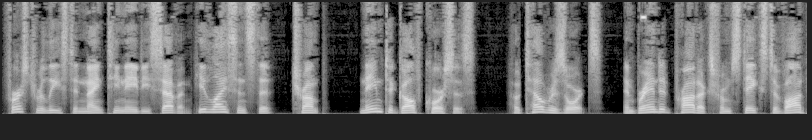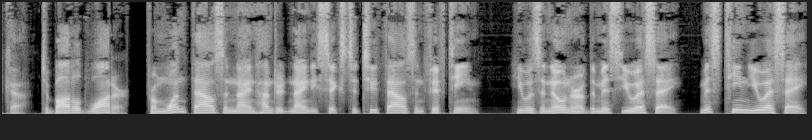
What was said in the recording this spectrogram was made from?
first released in 1987. He licensed the Trump name to golf courses, hotel resorts, and branded products from steaks to vodka to bottled water. From 1996 to 2015, he was an owner of the Miss USA, Miss Teen USA,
